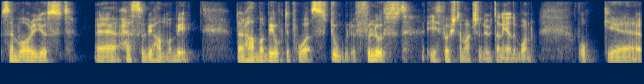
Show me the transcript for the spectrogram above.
Sen var det just eh, Hässelby-Hammarby där Hammarby åkte på stor förlust i första matchen utan Edeborn. Och eh,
